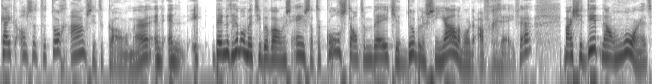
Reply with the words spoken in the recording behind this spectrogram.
kijk, als het er toch aan zit te komen. En, en ik ben het helemaal met die bewoners eens dat er constant een beetje dubbele signalen worden afgegeven. Hè? Maar als je dit nou hoort,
